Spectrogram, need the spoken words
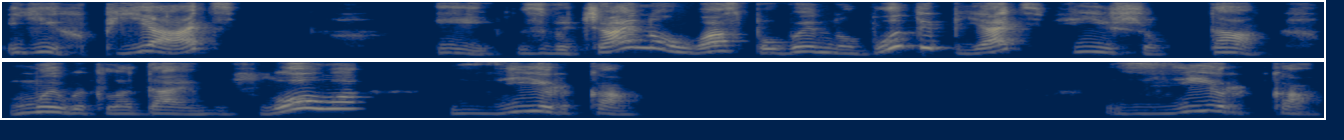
їх 5. І, звичайно, у вас повинно бути 5 фішок. Так, ми викладаємо слово зірка. Зірка.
